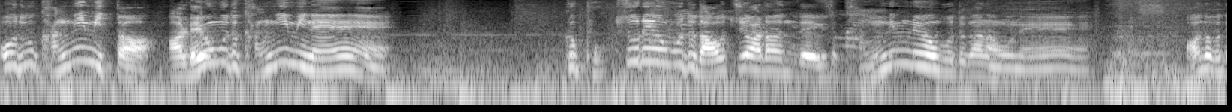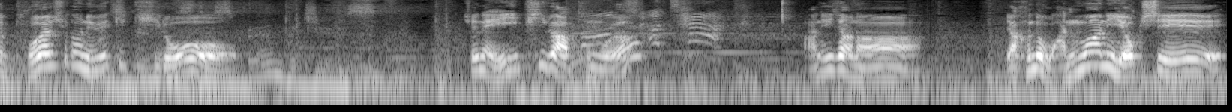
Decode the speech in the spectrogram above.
어 누구 강림이 있다 아 레오모드 강림이네 그 복수 레오보드 나올 줄 알았는데 여기서 강림 레오보드가 나오네 아 나 근데 부활 시간이 왜 이렇게 길어 쟤네 AP가 아픈 거야? 아니잖아 야 근데 완완이 역시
